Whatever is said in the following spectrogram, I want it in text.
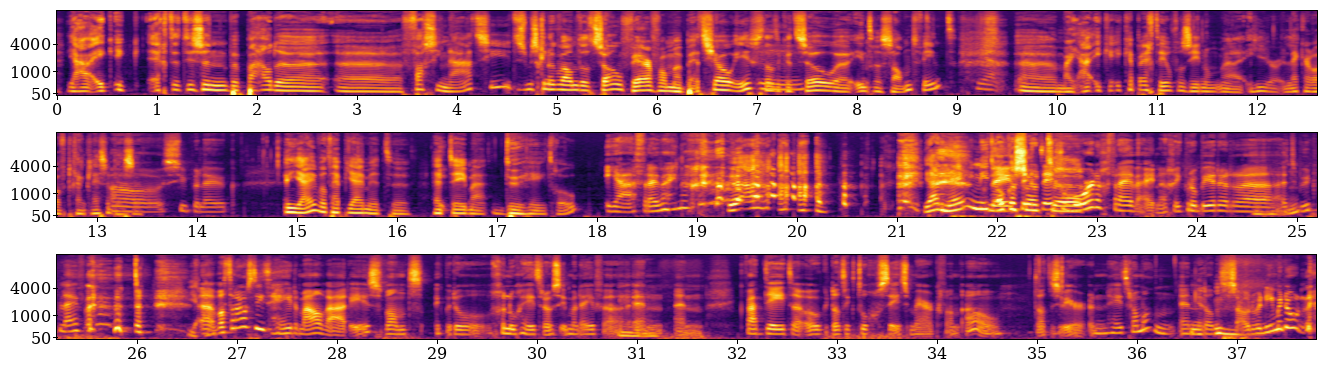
Ja, ik, ik, echt, het is een bepaalde eh, fascinatie. Het is misschien ook wel omdat het zo ver van mijn bedshow is, dat ik het Mhm. zo interessant vind. Ja. Maar ja, ik, ik heb echt heel veel zin om hier lekker over te gaan kletsenbessen. Oh, superleuk. En jij, wat heb jij met het thema de hetero? Ja, vrij weinig. Ja, ja nee, niet nee, ook een soort... eh, tegenwoordig vrij weinig. Ik probeer er eh, Mhm. uit de buurt te blijven. ja. Eh, wat trouwens niet helemaal waar is. Want ik bedoel, genoeg hetero's in mijn leven. Mhm. En, en qua daten ook dat ik toch steeds merk van... Oh, dat is weer een hetero man. En Ja. dat zouden we niet meer doen.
